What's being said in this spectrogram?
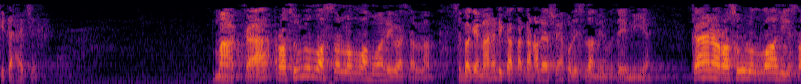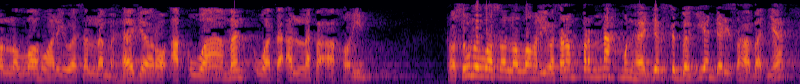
kita hajar. Maka Rasulullah Shallallahu Alaihi Wasallam, sebagaimana dikatakan oleh Syekhul Islam Ibnu Taimiyah, karena Rasulullah Shallallahu Alaihi Wasallam hajaro aqwaman wa ta'allafa akharin. Rasulullah Shallallahu Alaihi Wasallam pernah menghajar sebagian dari sahabatnya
